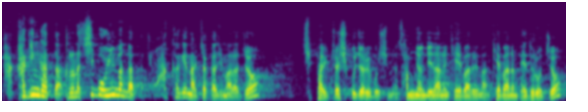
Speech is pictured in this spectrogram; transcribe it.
가긴 갔다. 그러나 15일만 갔다. 정확하게 날짜까지 말하죠. 18절, 19절을 보시면 3년 뒤 나는 개발을 만, 개발은 베드로죠.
